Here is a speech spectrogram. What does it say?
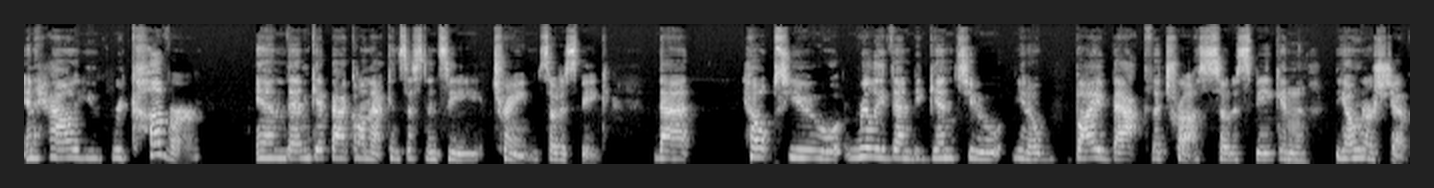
and how you recover and then get back on that consistency train, so to speak, that helps you really then begin to, you know, buy back the trust, so to speak, and Mm. the ownership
